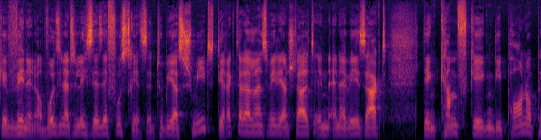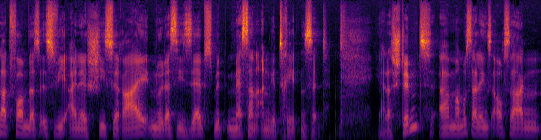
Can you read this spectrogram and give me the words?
gewinnen, obwohl sie natürlich sehr, sehr frustriert sind. Tobias Schmid, Direktor der Landesmedienanstalt in NRW, sagt, den Kampf gegen die Porno-Plattform, das ist wie eine Schießerei, nur dass sie selbst mit Messern angetreten sind. Ja, das stimmt. Äh, man muss allerdings auch sagen,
